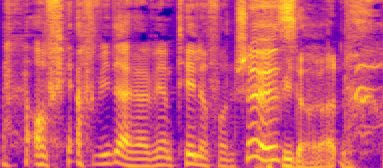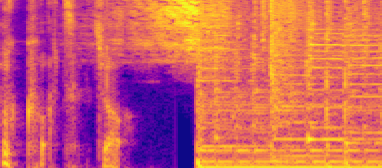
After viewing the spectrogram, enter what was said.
Auf, auf Wiederhören. Wir am Telefon. Tschüss. Auf Wiederhören. Oh Gott. Ciao. Musik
